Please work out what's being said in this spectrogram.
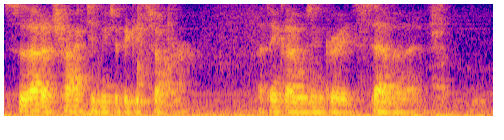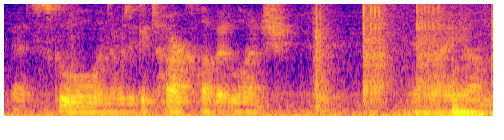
so that attracted me to the guitar. I think I was in grade seven at, at school, and there was a guitar club at lunch, and I um,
